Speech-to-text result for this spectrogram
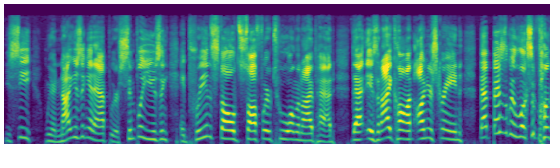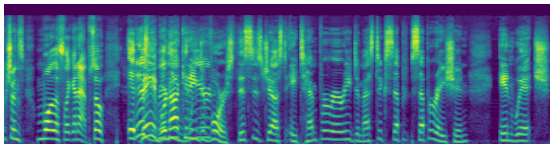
You see, we are not using an app. We are simply using a pre installed software tool on an iPad that is an icon on your screen that basically looks and functions more or less like an app. So it is. Babe, we're not getting weird. divorced. This is just a temporary domestic sep- separation in which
